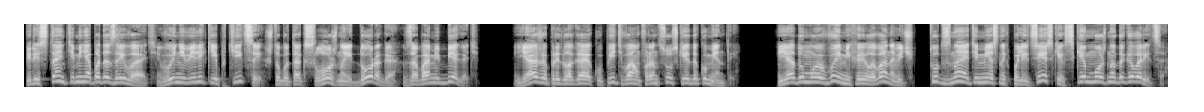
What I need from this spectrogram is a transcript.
Перестаньте меня подозревать, вы не великие птицы, чтобы так сложно и дорого за вами бегать. Я же предлагаю купить вам французские документы. Я думаю, вы, Михаил Иванович, тут знаете местных полицейских, с кем можно договориться.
